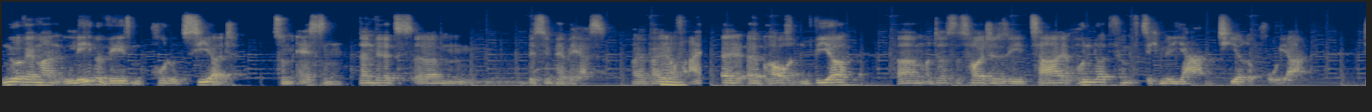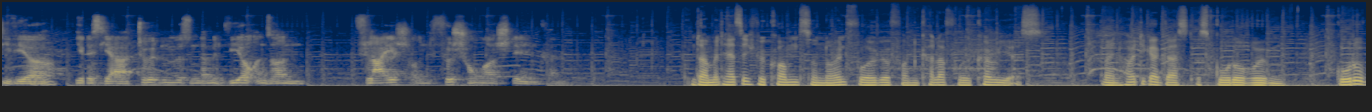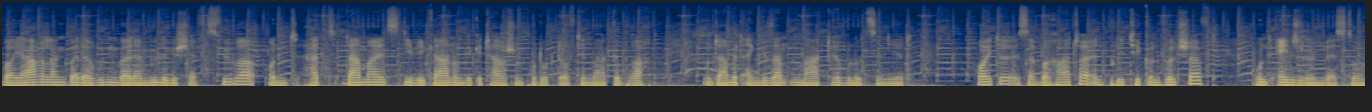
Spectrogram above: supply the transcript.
Nur wenn man Lebewesen produziert zum Essen, dann wird es ähm, ein bisschen pervers. Weil, weil mhm. auf einmal äh, brauchten wir, ähm, und das ist heute die Zahl, 150 Milliarden Tiere pro Jahr, die wir mhm. jedes Jahr töten müssen, damit wir unseren Fleisch- und Fischhunger stillen können. Und damit herzlich willkommen zur neuen Folge von Colorful Careers. Mein heutiger Gast ist Godo Röben. Godo war jahrelang bei der Rügenwalder Mühle Geschäftsführer und hat damals die veganen und vegetarischen Produkte auf den Markt gebracht und damit einen gesamten Markt revolutioniert. Heute ist er Berater in Politik und Wirtschaft und Angel Investor.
